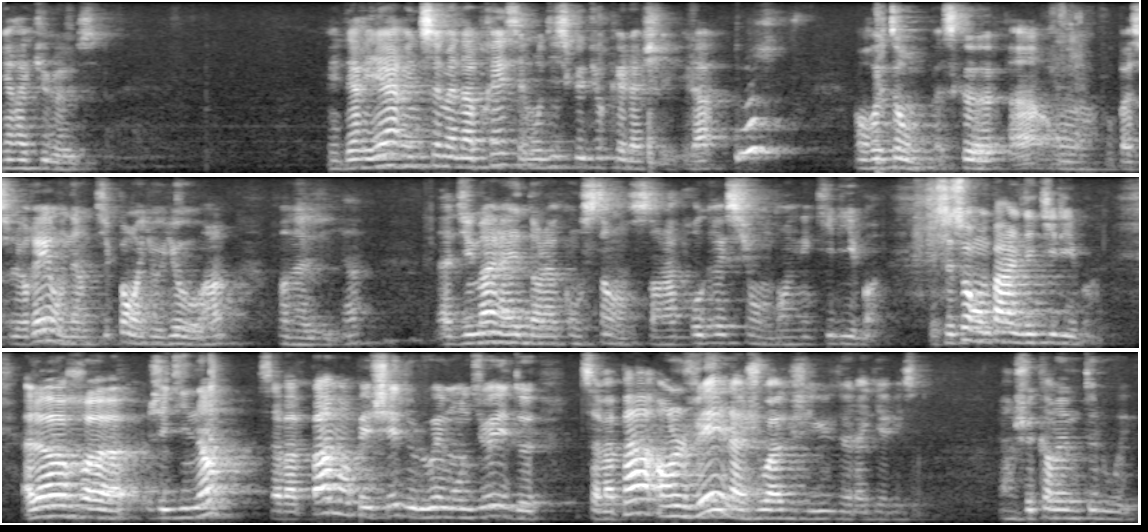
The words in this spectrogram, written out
miraculeuse. Mais derrière, une semaine après, c'est mon disque dur qui est lâché. Et là, on retombe, parce que, hein, on, faut pas se leurrer, on est un petit peu en yo-yo hein, dans la vie. Hein a du mal à être dans la constance, dans la progression, dans l'équilibre. Et ce soir, on parle d'équilibre. Alors, euh, j'ai dit non, ça va pas m'empêcher de louer mon Dieu et de, ça va pas enlever la joie que j'ai eue de la guérison. Alors, je vais quand même te louer.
